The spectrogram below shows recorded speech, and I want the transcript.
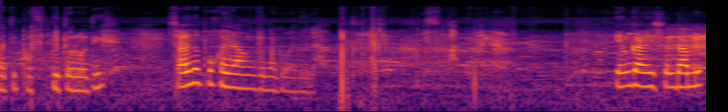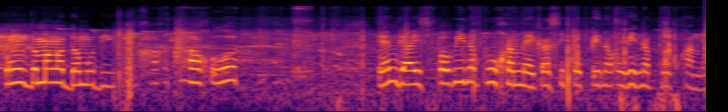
pati po si Tito Rodi. Sa ano po kaya ang ginagawa nila? Stop na na. Yan guys, ang dami pong mga damo dito. Nakakatakot. Yan guys, pauwi na po kami kasi po pinauwi na po kami.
